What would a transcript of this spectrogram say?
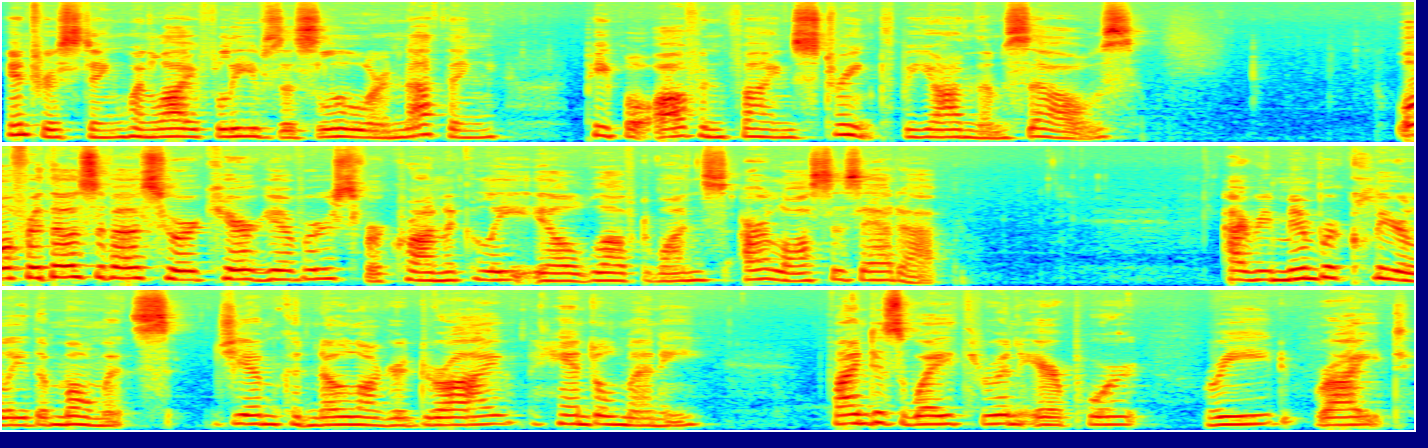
Interesting, when life leaves us little or nothing, people often find strength beyond themselves. Well, for those of us who are caregivers for chronically ill loved ones, our losses add up. I remember clearly the moments Jim could no longer drive, handle money, find his way through an airport, read, write.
